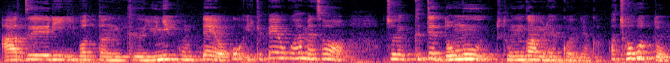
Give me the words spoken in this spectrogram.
아들이 입었던 그 유니폼 빼오고 이렇게 빼오고 하면서 저는 그때 너무 동감을 했거든요. 그러니까 아 저것도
